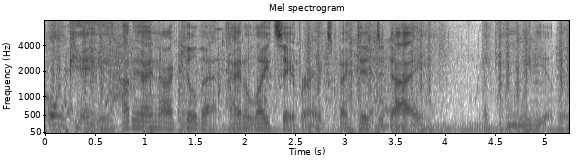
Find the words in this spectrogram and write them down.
Okay, how did I not kill that? I had a lightsaber. I expected to die, like, immediately.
